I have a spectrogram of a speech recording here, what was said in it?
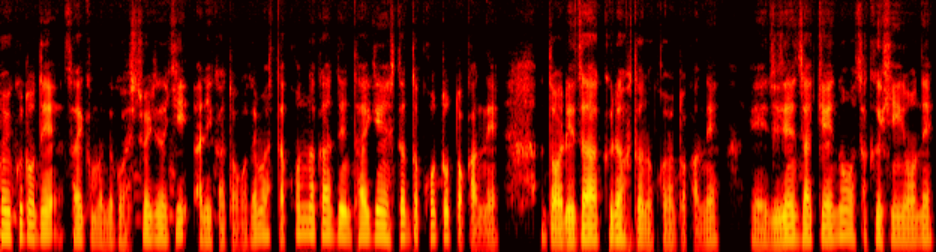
ということで、最後までご視聴いただきありがとうございました。こんな感じに体験したこととかね、あとはレザークラフトのこととかね、えー、自転車系の作品をね、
